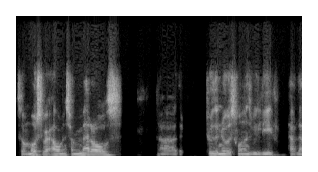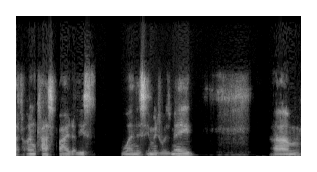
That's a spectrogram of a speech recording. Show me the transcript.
So most of our elements are metals. Uh, the two of the newest ones we leave have left unclassified, at least when this image was made. Um,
